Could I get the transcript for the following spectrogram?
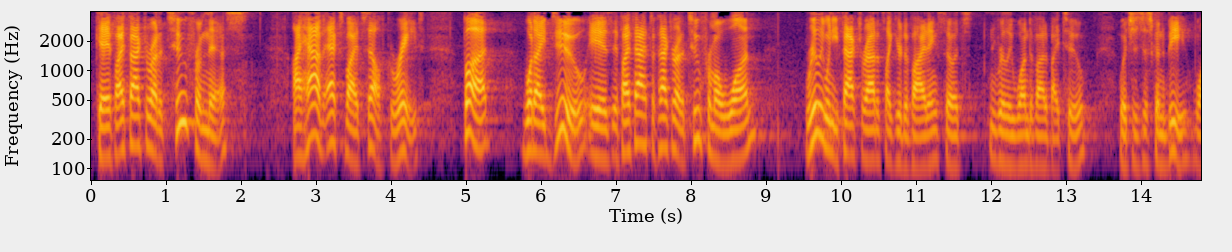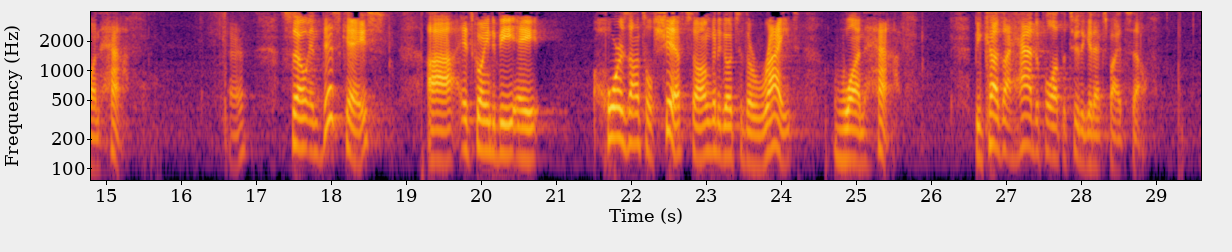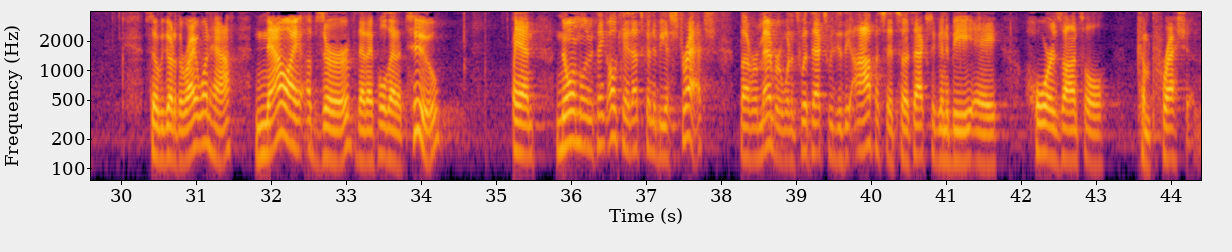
Okay, if I factor out a 2 from this, I have x by itself, great. But what I do is if I have to factor out a 2 from a 1, really when you factor out, it's like you're dividing, so it's really 1 divided by 2, which is just going to be 1 half. Okay? So in this case, uh, it's going to be a horizontal shift, so I'm going to go to the right 1 half because I had to pull out the 2 to get x by itself. So we go to the right 1 half. Now I observe that I pulled out a 2, and normally we think, okay, that's going to be a stretch. But remember, when it's with x, we do the opposite, so it's actually going to be a horizontal compression.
